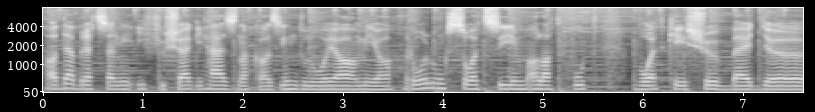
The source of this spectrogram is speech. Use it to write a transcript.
a Debreceni Ifjúsági Háznak az indulója, ami a Rólunk szól cím alatt fut, volt később egy ö,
